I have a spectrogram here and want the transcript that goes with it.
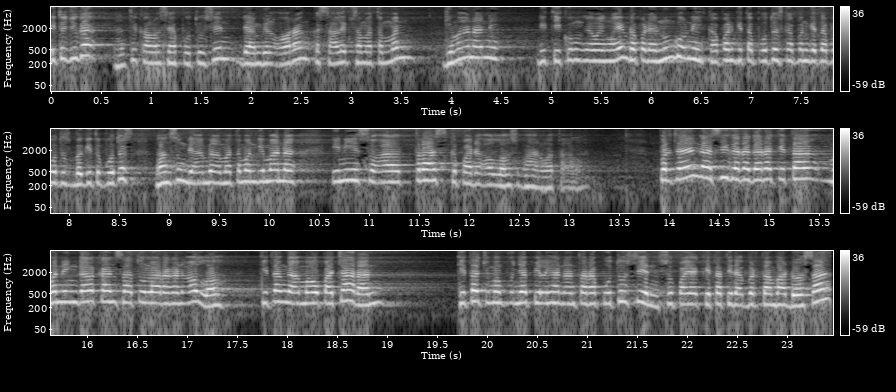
Itu juga nanti kalau saya putusin diambil orang kesalip sama temen gimana nih? Ditikung yang lain udah pada nunggu nih kapan kita putus kapan kita putus. Begitu putus langsung diambil sama teman gimana? Ini soal trust kepada Allah Subhanahu wa taala. Percaya nggak sih gara-gara kita meninggalkan satu larangan Allah kita nggak mau pacaran kita cuma punya pilihan antara putusin supaya kita tidak bertambah dosa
